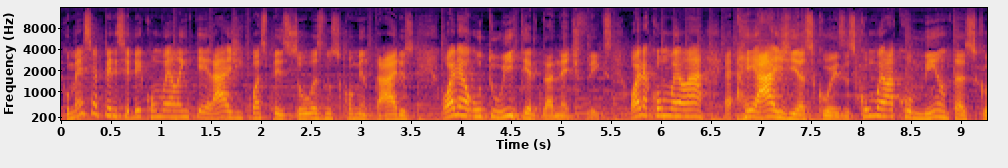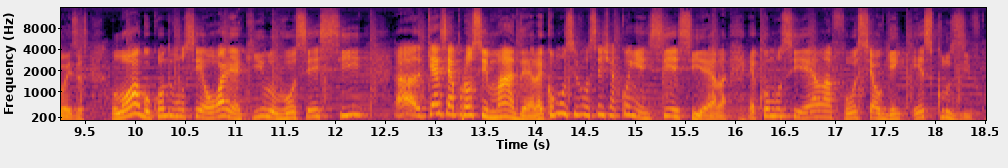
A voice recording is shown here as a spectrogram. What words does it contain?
Comece a perceber como ela interage com as pessoas nos comentários. Olha o Twitter da Netflix. Olha como ela eh, reage às coisas, como ela comenta as coisas. Logo, quando você olha aquilo, você se ah, quer se aproximar dela. É como se você já conhecesse ela. É como se ela fosse alguém exclusivo.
